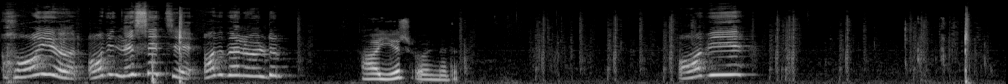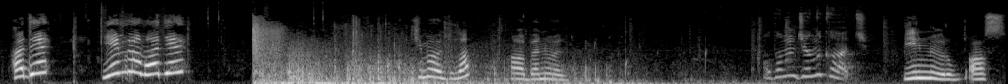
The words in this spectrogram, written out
Hayır. Abi ne seti? Abi ben öldüm. Hayır ölmedi. Abi. Hadi. Yemiyorum hadi. Kim öldü lan? Ha ben öldüm. Adamın canı kaç? Bilmiyorum az.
